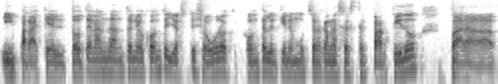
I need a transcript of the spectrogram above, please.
y para que el Tottenham de Antonio Conte, yo estoy seguro que Conte le tiene muchas ganas a este partido. Para,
